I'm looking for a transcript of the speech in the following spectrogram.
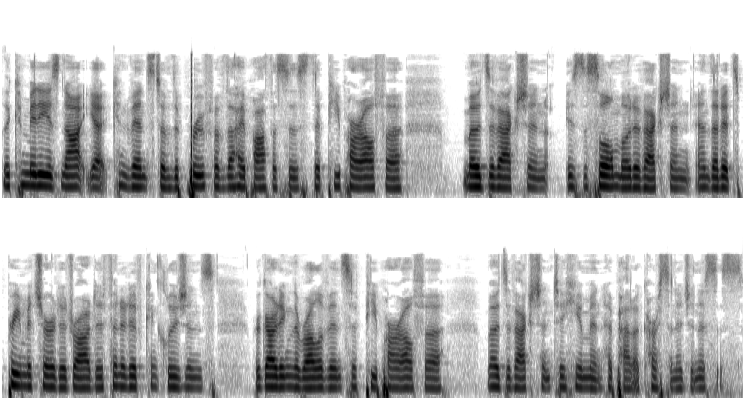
The committee is not yet convinced of the proof of the hypothesis that PPAR alpha modes of action is the sole mode of action and that it's premature to draw definitive conclusions regarding the relevance of PPAR alpha modes of action to human hepatocarcinogenesis.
